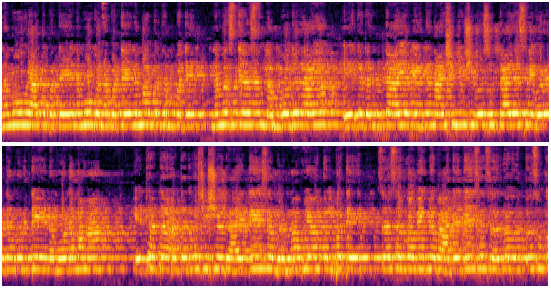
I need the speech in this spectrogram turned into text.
नमो व्रातपते, नमो गणपते, नमः प्रथमपते नमस्ते अस्तु लम्बोदराय, एकदन्ताय, विघ्ननाशिनि, शिवसुताय, श्रीवरदमूर्ते नमो नमः। एतत् तद्वशिष्य ध्यायते स ब्रह्माभ्या कल्पते। विघ्न बाधते सर्वत्र सुख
